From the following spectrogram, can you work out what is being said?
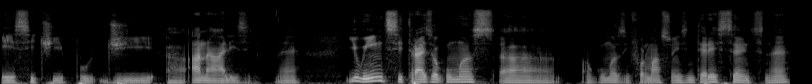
esse tipo de uh, análise. Né? E o índice traz algumas, uh, algumas informações interessantes, né?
